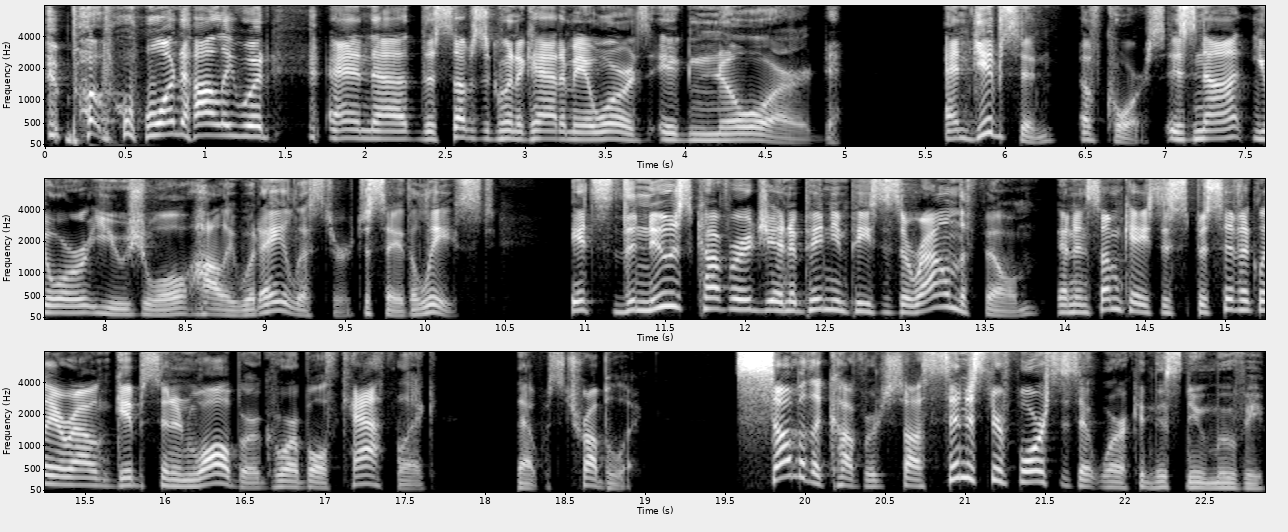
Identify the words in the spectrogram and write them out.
But one Hollywood and uh, the subsequent Academy Awards ignored. And Gibson, of course, is not your usual Hollywood A-lister, to say the least. It's the news coverage and opinion pieces around the film, and in some cases, specifically around Gibson and Wahlberg, who are both Catholic, that was troubling. Some of the coverage saw sinister forces at work in this new movie,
